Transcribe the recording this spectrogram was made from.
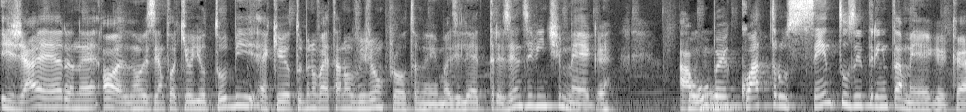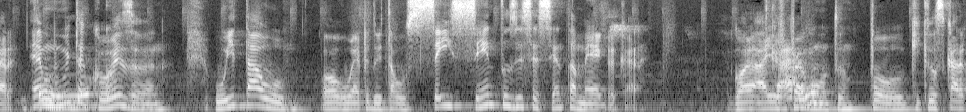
E já era, né? Ó, um exemplo aqui, o YouTube, é que o YouTube não vai estar no Vision Pro também, mas ele é 320 mega. A Uhum. Uber 430 mega, cara. É muita louco. coisa, mano. O Itaú, ó, o app do Itaú, 660 mega, cara. Agora, aí eu te Caramba. pergunto, pô, o que que os caras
